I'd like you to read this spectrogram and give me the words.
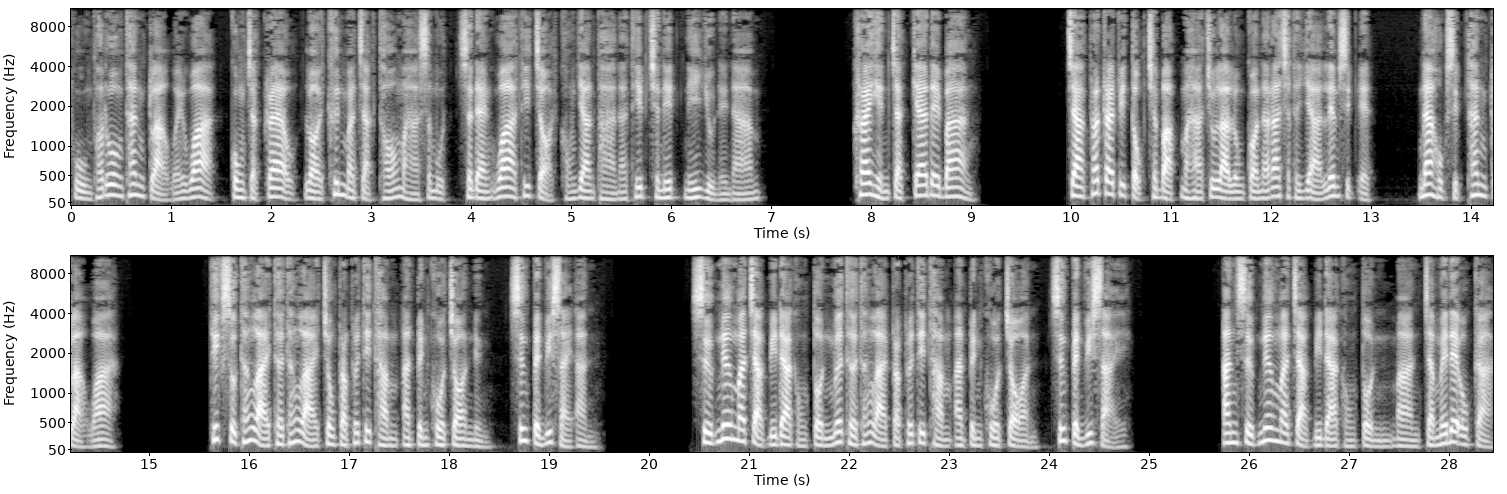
ภูมิพระร่วงท่านกล่าวไว้ว่ากงจักรแก้วลอยขึ้นมาจากท้องมหาสมุทรแสดงว่าที่จอดของยานพาหนะทิพย์ชนิดนี้อยู่ในน้ำใครเห็นจักรแก้วได้บ้าง จากพระไตรปิฎกฉบับมหาจุฬาลงกรณราชทยาเล่ม 11 หน้า 60 ท่านกล่าวว่า ภิกษุทั้งหลายเธอทั้งหลายจงประพฤติธรรมอันเป็นโคจรหนึ่ง ซึ่งเป็นวิสัยอัน สืบเนื่องมาจากบิดาของตนเมื่อเธอทั้งหลายประพฤติธรรมอันเป็นโคจร ซึ่งเป็นวิสัย อันสืบเนื่องมาจากบิดาของตนมารจะไม่ได้โอกาส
